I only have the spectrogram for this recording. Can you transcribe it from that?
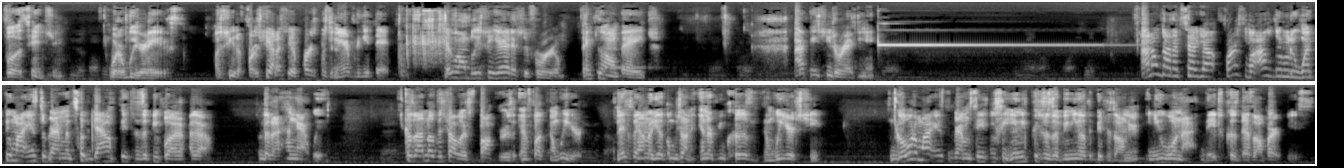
for attention with her weird ass. Or she the first. She had to be the first person ever to get that. I don't believe she had that shit for real. Thank you, homepage. I think she directing it. I don't gotta tell y'all. First of all, I literally went through my Instagram and took down pictures of people I, I got that I hung out with. Cause I know that y'all are stalkers and fucking weird. Next thing I know, y'all gonna be trying to interview cousins and weird shit. Go to my Instagram and see if you see any pictures of any other bitches on there. You will not, bitch, because that's on purpose.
